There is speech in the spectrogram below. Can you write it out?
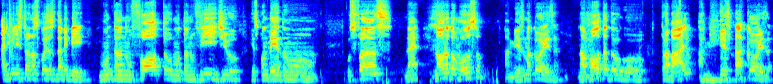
administrando as coisas da bebê, montando uhum. foto, montando vídeo, respondendo os fãs, né? Na hora do almoço, a mesma coisa. Na volta do trabalho, a mesma coisa.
